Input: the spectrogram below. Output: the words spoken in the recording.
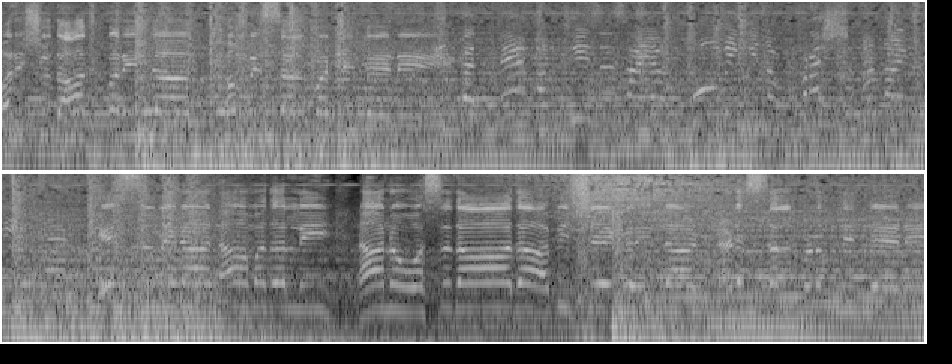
fresh ಕಂಬಿಸಲ್ಪಟ್ಟಿದ್ದೇನೆ ಯೇಸುವಿನ ನಾಮದಲ್ಲಿ ನಾನು ಹೊಸದಾದ ಅಭಿಷೇಕದಿಂದ ನಡೆಸಲ್ಪಡುತ್ತಿದ್ದೇನೆ.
